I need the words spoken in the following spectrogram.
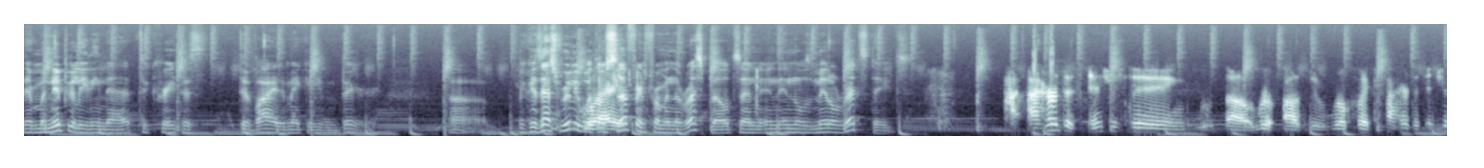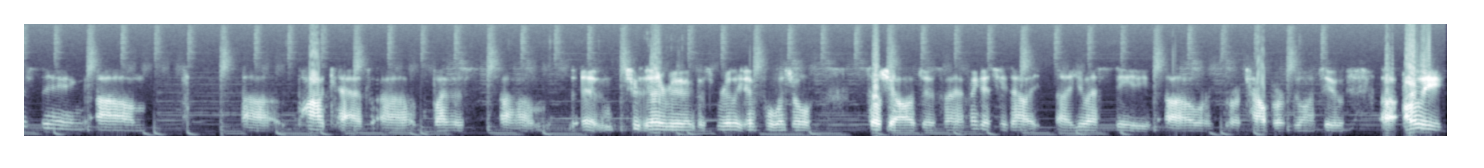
they're manipulating that to create this divide and make it even bigger. Uh, because that's really what Right. they're suffering from in the rust belts and in, in those middle red states I, I heard this interesting. Uh, real, I'll do real quick. I heard this interesting um, uh, podcast uh, by this. Um, and she was interviewing this really influential sociologist. I think that she's out at uh, USC uh, or, or Cal Berkeley one too. Uh, Arlie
